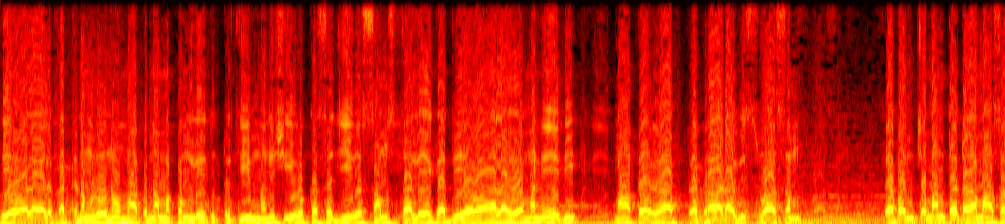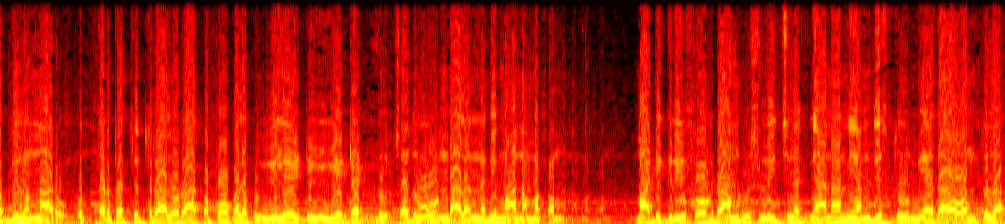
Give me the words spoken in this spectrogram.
దేవాలయాలు కట్టడంలోనూ మాకు నమ్మకం లేదు. ప్రతి మనిషి ఒక సజీవ సంస్థ లేక దేవాలయం అనేది మా ప్రగా- ప్రగాఢ విశ్వాసం. ప్రపంచమంతటా మా సభ్యులున్నారు. ఉత్తర ప్రత్యుత్తరాలు రాకపోకలకు వీలేటి చదువు ఉండాలన్నది మా నమ్మకం. మా డిగ్రీ ప్రోగ్రాం ఋషులు ఇచ్చిన జ్ఞానాన్ని అందిస్తూ మేధావంతుల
